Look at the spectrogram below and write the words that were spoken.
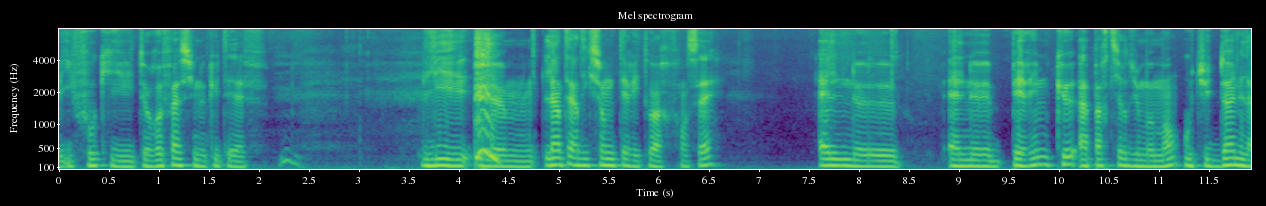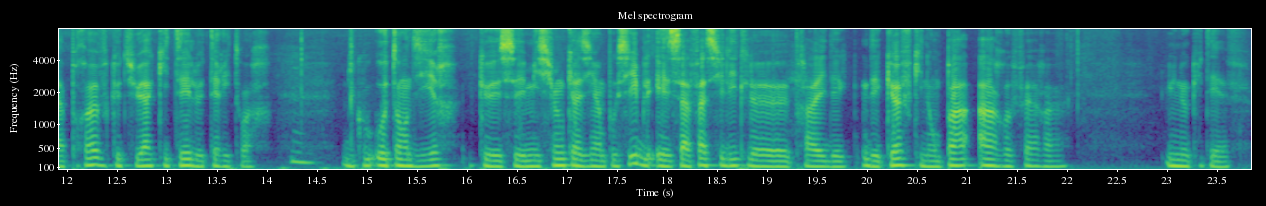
il faut qu'il te refasse une OQTF. L'interdiction de territoire français, elle ne, elle ne périme que à partir du moment où tu donnes la preuve que tu as quitté le territoire. Hmm. Du coup, autant dire que c'est mission quasi impossible et ça facilite le travail des, des qui n'ont pas à refaire euh, une OQTF.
